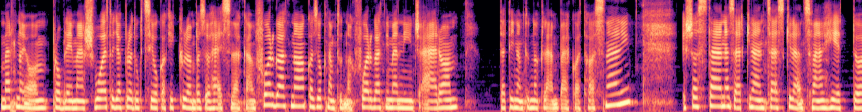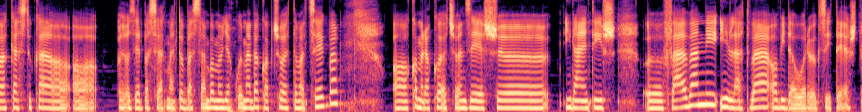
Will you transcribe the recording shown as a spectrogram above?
mert nagyon problémás volt, hogy a produkciók, akik különböző helyszíneken forgatnak, azok nem tudnak forgatni, mert nincs áram, tehát így nem tudnak lámpákat használni. És aztán 1997-től kezdtük el a, a azért beszélek már több eszembe, mert ugye akkor már bekapcsoltam a cégbe, a kamerakölcsönzés irányt is felvenni, illetve a videórögzítést.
